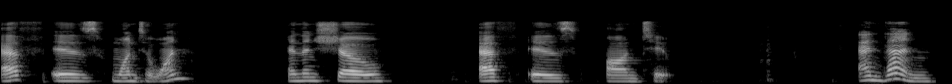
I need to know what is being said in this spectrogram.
f is one to one, and then show f is onto. And then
